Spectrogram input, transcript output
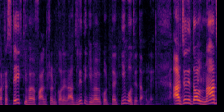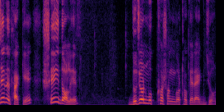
একটা স্টেট কীভাবে ফাংশন করে? রাজনীতি কীভাবে করতে হয়? কি বোঝে তাহলে? আর যদি দল না জেনে থাকে, সেই দলের দুজন মুখ্য সংগঠকের একজন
